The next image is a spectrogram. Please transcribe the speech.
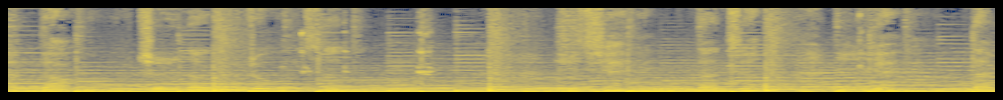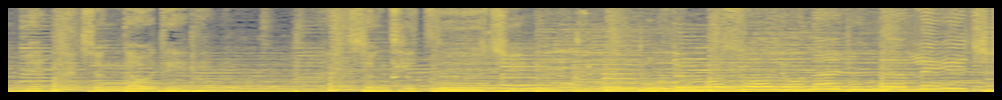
难道只能如此？一切难测，一夜难眠，想到底，想起自己。我用过所有男人的力气，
